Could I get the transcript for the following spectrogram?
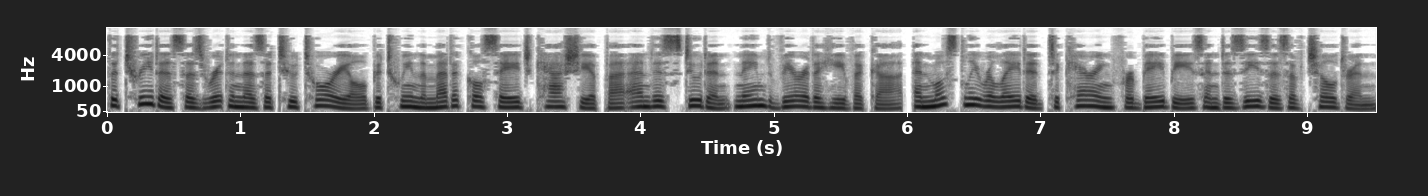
The treatise is written as a tutorial between the medical sage Kashyapa and his student named Viradahivaka, and mostly related to caring for babies and diseases of children.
